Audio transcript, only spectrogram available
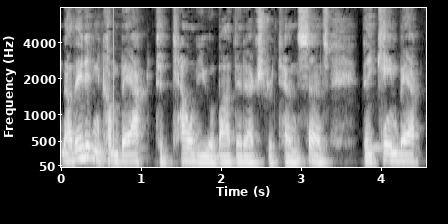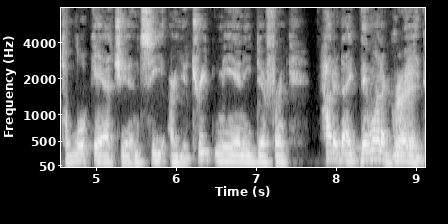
Now, they didn't come back to tell you about that extra 10 cents. They came back to look at you and see, are you treating me any different? How did I? They want a grade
